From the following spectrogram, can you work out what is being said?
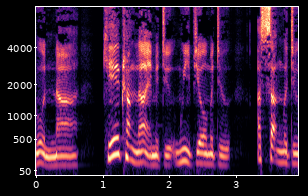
งุนนาเคครั้งไลมจูงุยเปียวมจูอสักมจู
